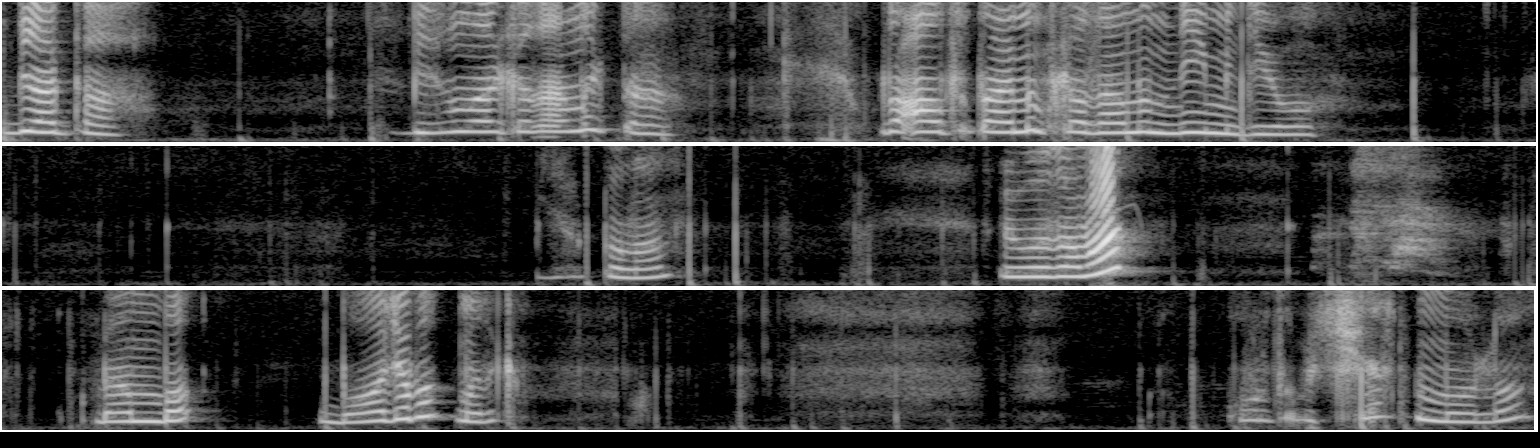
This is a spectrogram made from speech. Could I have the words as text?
Bir dakika. Biz bunları kazandık da. Burada 6 diamond kazandın değil mi diyor. Bir lan. E o zaman ben ba bu bakmadık. Orada bir chest mi var lan?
